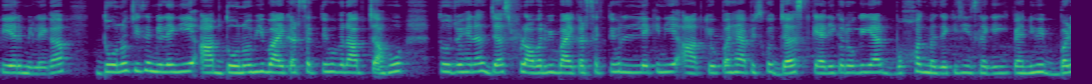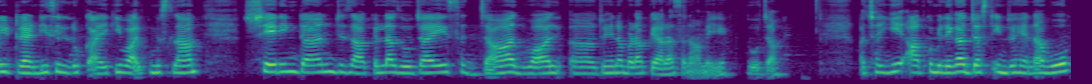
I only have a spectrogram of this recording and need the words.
पेयर मिलेगा। दोनों चीज़ें मिलेंगी, आप दोनों भी बाय कर सकते हो अगर आप चाहो तो जो है ना जस्ट फ्लावर भी बाय कर सकते हो, लेकिन ये आपके ऊपर है, आप इसको जस्ट कैरी करोगे। यार, बहुत मज़े की चीज़ लगेगी, पहनी हुई बड़ी ट्रेंडी सी लुक आएगी, वालेकुम अस्सलाम। शेयरिंग डन, जजाकल्ला जोजाए सज्जाद वाल जो है ना, बड़ा प्यारा सा नाम है ये, जोजा। अच्छा ये आपको मिलेगा जस्ट इन जो है ना, वो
